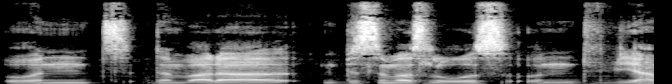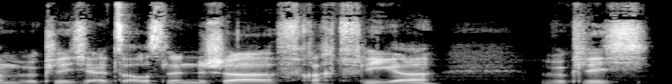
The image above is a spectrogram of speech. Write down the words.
und dann war da ein bisschen was los und wir haben wirklich als ausländischer Frachtflieger wirklich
